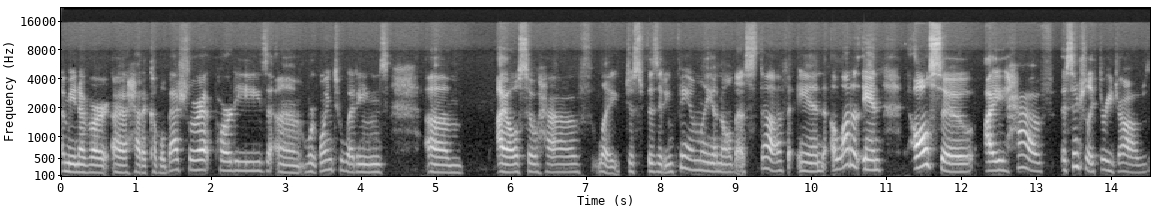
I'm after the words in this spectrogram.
I mean, I've uh, had a couple bachelorette parties. Um, we're going to weddings. Um, I also have like just visiting family and all that stuff, and a lot of and also I have essentially three jobs,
